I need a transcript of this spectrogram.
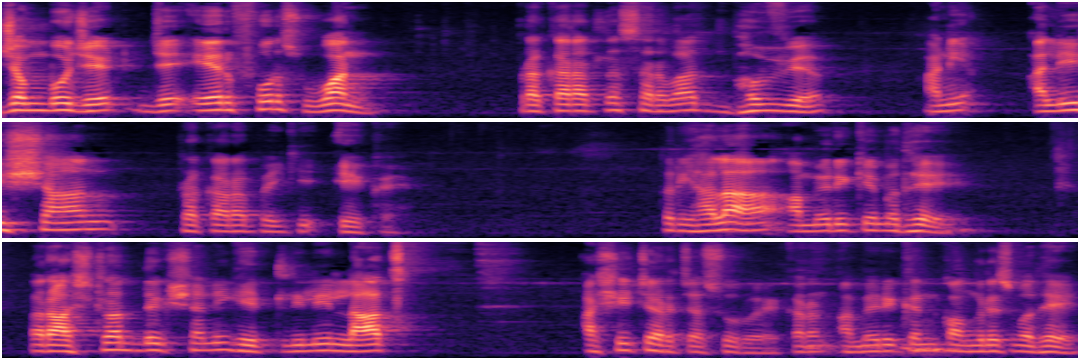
jumbo jet जे एअरफोर्स वन प्रकारातलं सर्वात भव्य आणि आलिशान प्रकारापैकी एक आहे. तर ह्याला अमेरिकेमध्ये राष्ट्राध्यक्षांनी घेतलेली लाच अशी चर्चा सुरू आहे. कारण अमेरिकन काँग्रेसमध्ये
